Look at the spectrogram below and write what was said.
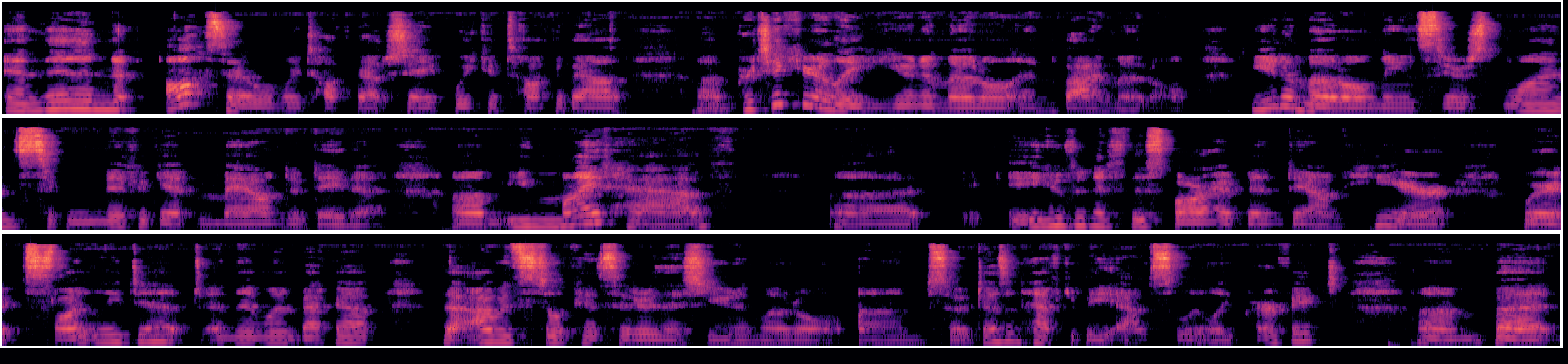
And then also when we talk about shape, we can talk about uh, particularly unimodal and bimodal. Unimodal means there's one significant mound of data. Um, you might have, uh, even if this bar had been down here, where it slightly dipped and then went back up, that I would still consider this unimodal. Um, so it doesn't have to be absolutely perfect, um, but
